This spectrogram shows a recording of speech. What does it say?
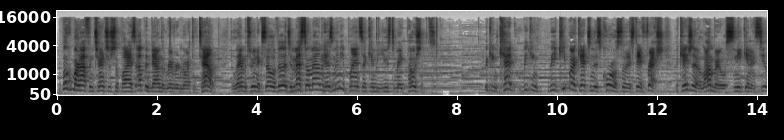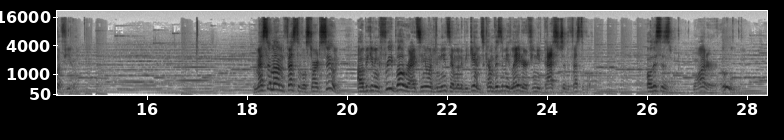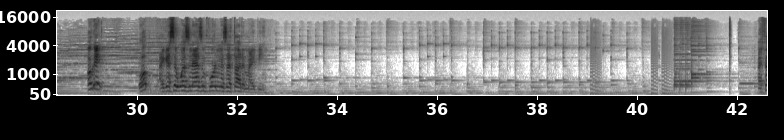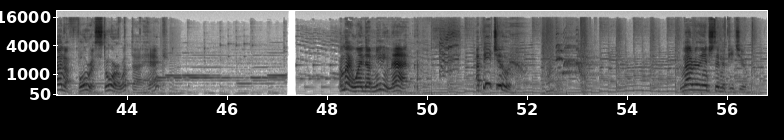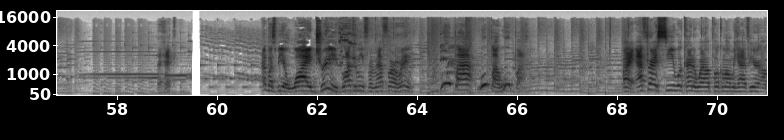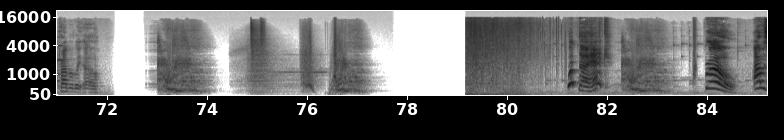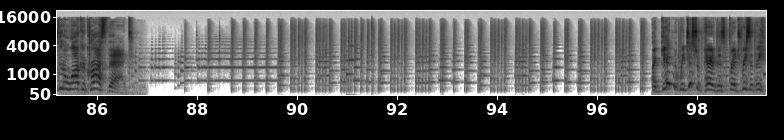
Pokemon often transfer supplies up and down the river north of town. The land between Excello Village and Mesto Mountain has many plants that can be used to make potions. We can catch, we can, we keep our catch in this coral so they stay fresh. Occasionally a Lombre will sneak in and steal a few. The Mesto Mountain Festival starts soon. I will be giving free boat rides to anyone who needs them when it begins. Come visit me later if you need passage to the festival. Oh, this is water. Ooh. Okay. Well, I guess it wasn't as important as I thought it might be. I found a full restore. What the heck? I might wind up needing that. A Pichu! I'm not really interested in a Pichu. The heck? That must be a wide tree blocking me from that far away. Whoopa! Whoopa! Whoopa! Alright, after I see what kind of wild Pokemon we have here, I'll probably... Uh oh the heck? Bro, I was gonna walk across that. Again, we just repaired this bridge recently.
